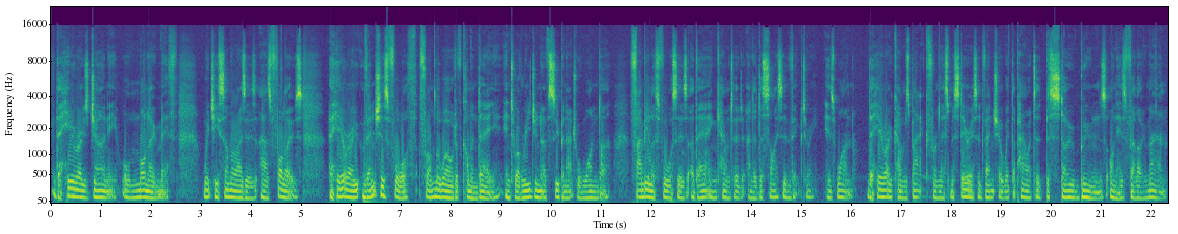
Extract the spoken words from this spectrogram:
the hero's journey, or monomyth, which he summarizes as follows. A hero ventures forth from the world of common day into a region of supernatural wonder. Fabulous forces are there encountered, and a decisive victory is won. The hero comes back from this mysterious adventure with the power to bestow boons on his fellow man.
